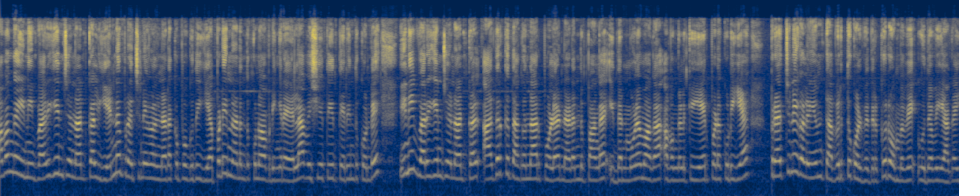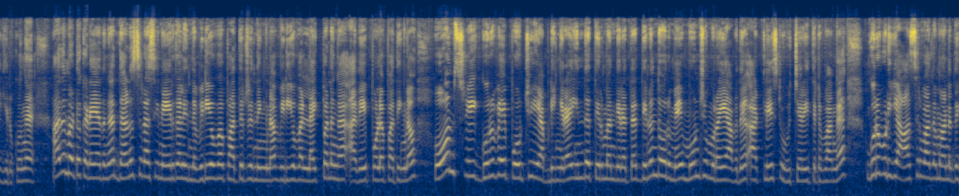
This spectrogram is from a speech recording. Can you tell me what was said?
அவங்க இனி வருகின்ற நாட்கள் என்ன பிரச்சனைகள் நடக்க போகுது எப்படி நடந்துக்கணும் அப்படிங்கிற எல்லா விஷயத்தையும் தெரிந்து கொண்டு இனி வருகின்ற நாட்கள் அதற்கு தகுந்தாற் போல நடந்துப்பாங்க. இதன் மூலமாக அவங்களுக்கு ஏற்படக்கூடிய பிரச்சனைகளையும் தவிர்த்து கொள்வதற்கு ரொம்பவே உதவியாக இருக்குங்க. அது மட்டும் கிடையாதுங்க. தனுசு ராசி நேர்கள் இந்த வீடியோவை பார்த்துட்டு இருந்தீங்கன்னா வீடியோவை லைக் பண்ணுங்க. அதே போல் பார்த்தீங்கன்னா ஓம் ஸ்ரீ குருவே போற்றி அப்படிங்கிற இந்த திருமந்திரத்தை தினந்தோறுமே மூன்று முறையாவது அட்லீஸ்ட் உச்சரித்துட்டு வாங்க. குருவுடைய ஆசிர்வாதமானது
